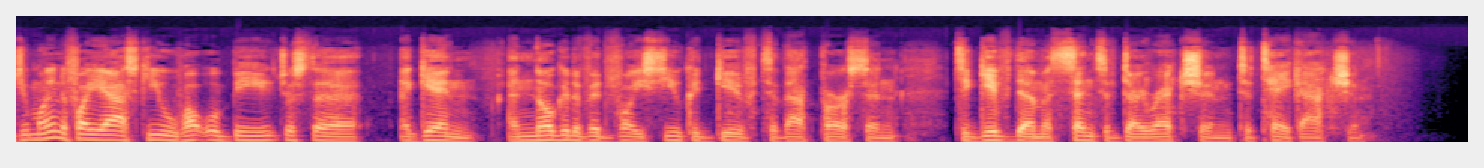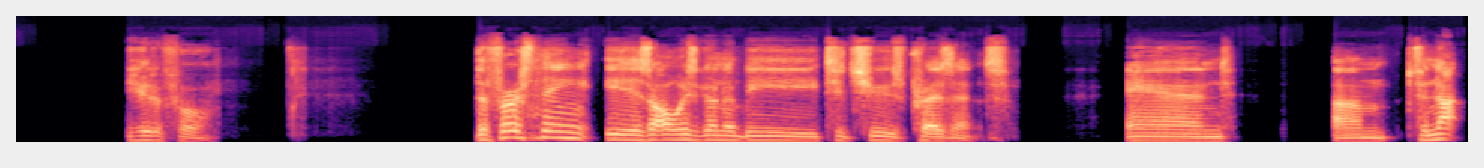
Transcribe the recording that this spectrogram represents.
do you mind if I ask you what would be just a again a nugget of advice you could give to that person to give them a sense of direction to take action? Beautiful. The first thing is always going to be to choose presence and um, to not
